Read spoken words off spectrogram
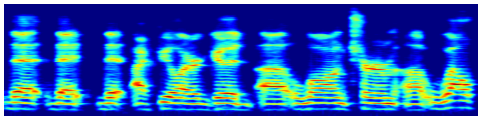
that that that I feel are good uh, long term uh, wealth.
